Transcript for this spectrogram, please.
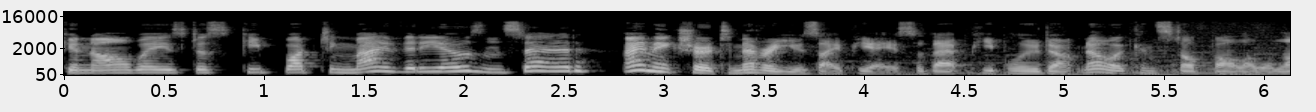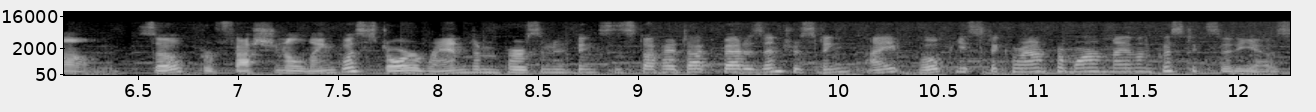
can always just keep watching my videos instead. I make sure to never use IPA so that people who don't know it can still follow along. So, professional linguist or random person who thinks the stuff I talk about is interesting, I hope you stick around for more of my linguistics videos.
